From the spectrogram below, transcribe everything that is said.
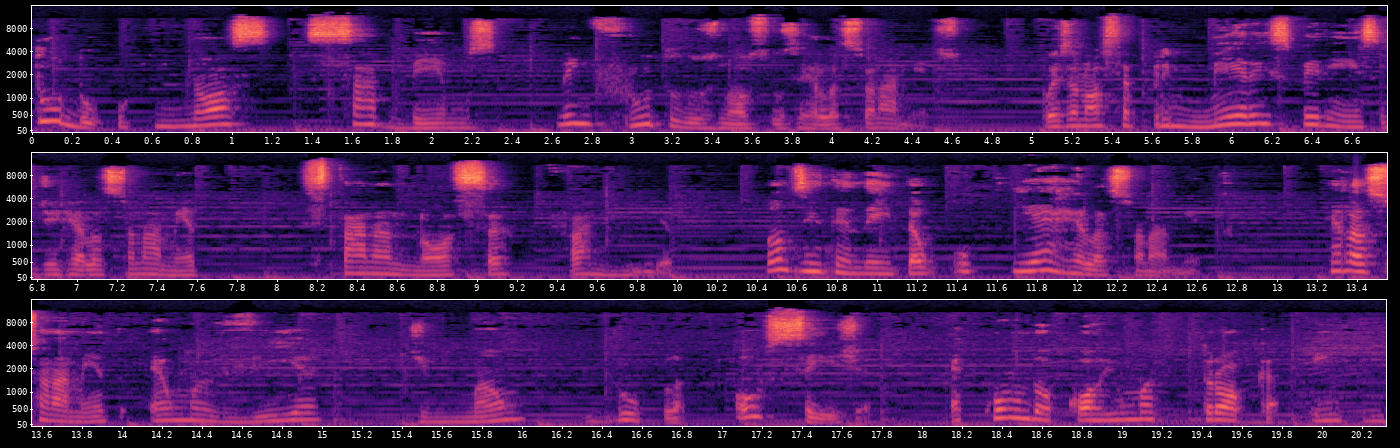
Tudo o que nós sabemos vem fruto dos nossos relacionamentos, pois a nossa primeira experiência de relacionamento está na nossa família. Vamos entender então o que é relacionamento. Relacionamento é uma via de mão dupla, ou seja, é quando ocorre uma troca entre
